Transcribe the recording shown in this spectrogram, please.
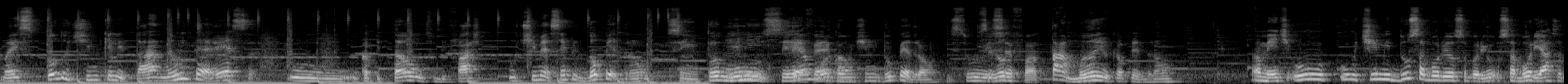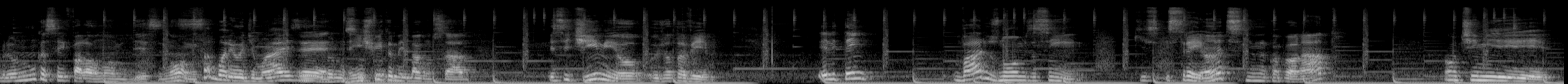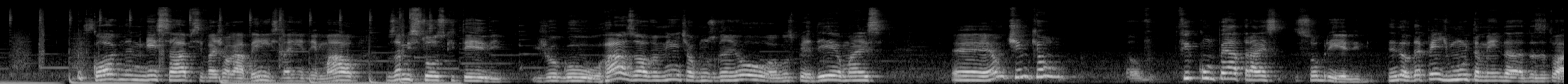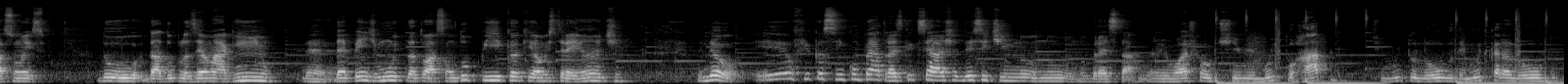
mas todo o time que ele tá não interessa o, o capitão, o subfaixa. O time é sempre do Pedrão. Sim, todo Ele mundo se refere como o time do Pedrão. Isso, isso é o fato. tamanho que é o Pedrão. Realmente, o, o time do Saboreou, Saboreou, Saborear, Saboreou, eu nunca sei falar o nome desse nome. Saboreou demais É, e a gente fica meio bagunçado. Esse time, o, o JV, ele tem vários nomes assim que estreantes no campeonato. É um time incógnito, ninguém sabe se vai jogar bem, se vai render mal. Os amistosos que teve, jogou razoavelmente, alguns ganhou, alguns perdeu, mas é, é um time que eu, eu fico com o pé atrás sobre ele, entendeu? Depende muito também da- das atuações do, da dupla Zé Maguinho, É. depende muito da atuação do Pica, que é um estreante, entendeu? Eu fico assim com o pé atrás. O que, que você acha desse time no, no, no Brad Star? Eu acho que é um time muito rápido, time muito novo, tem muito cara novo.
